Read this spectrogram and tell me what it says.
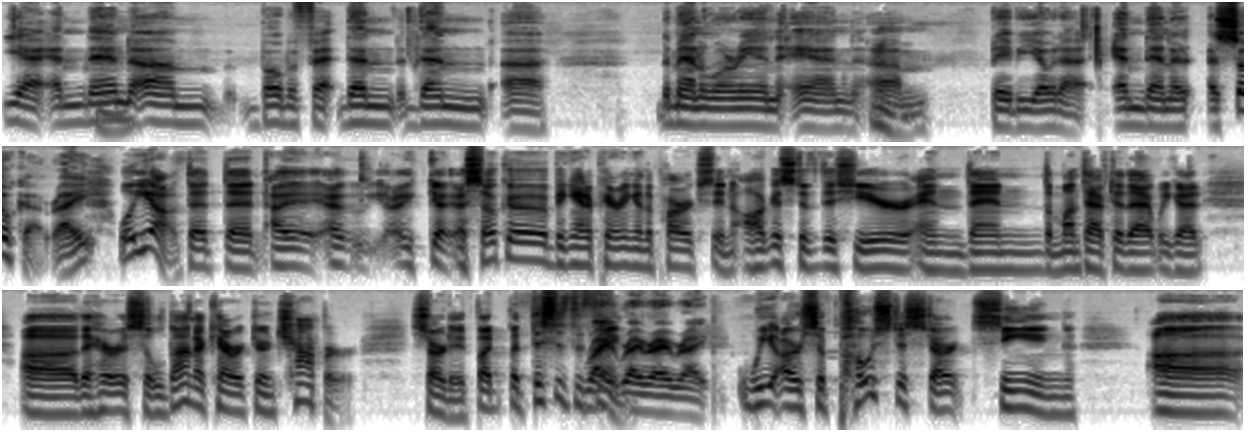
yeah, and then mm. um, Boba Fett. Then then uh, the Mandalorian and mm. um, Baby Yoda, and then ah- Ahsoka, right? Well, yeah, that that I, I, I, Ahsoka began appearing in the parks in August of this year, and then the month after that, we got uh, the Hera Syndulla character in Chopper started. But but this is the right, thing, right, right, right. We are supposed to start seeing uh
